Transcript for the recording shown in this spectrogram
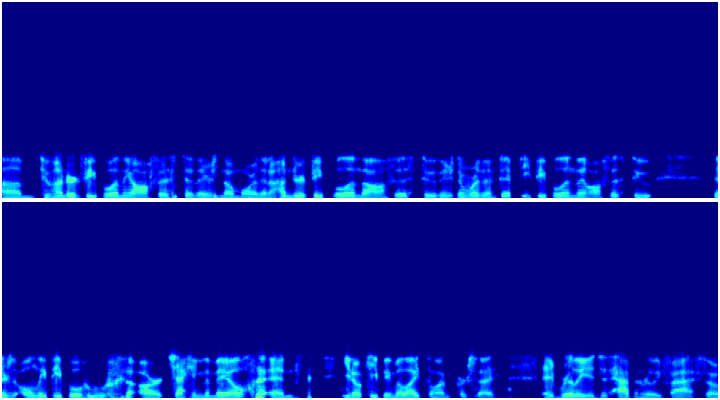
um, 200 people in the office to there's no more than 100 people in the office to there's no more than 50 people in the office to there's only people who are checking the mail and you know keeping the lights on per se it really it just happened really fast so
